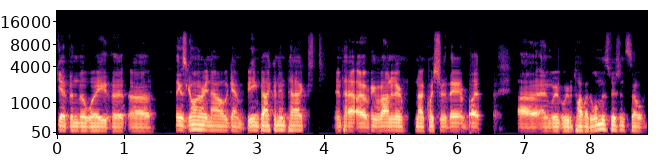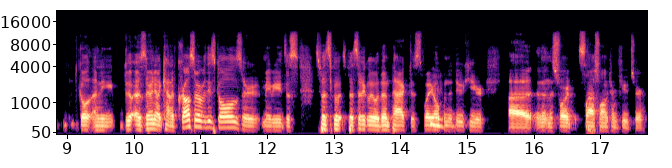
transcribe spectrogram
given the way that things are going right now. Again, being back on Impact Impact, uh, Ring of Honor, not quite sure there, but uh, and we, we were talking about the women's vision. So, goal. I mean, do, is there any like, kind of crossover these goals, or maybe just specifically specifically with Impact? Just what you're mm-hmm. hoping to do here uh, in the short slash long term future.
